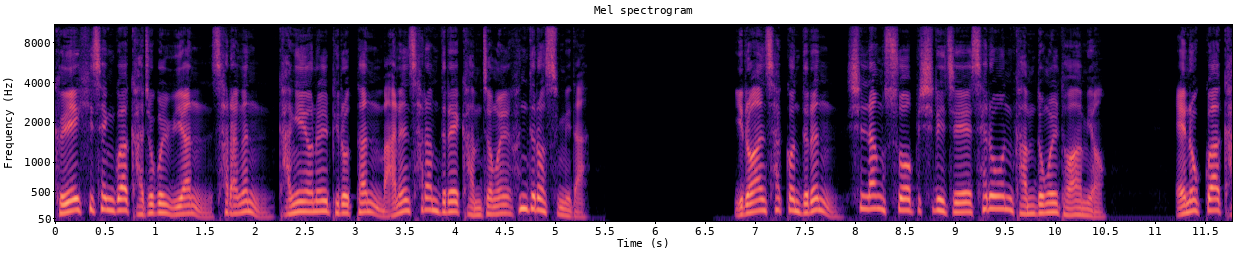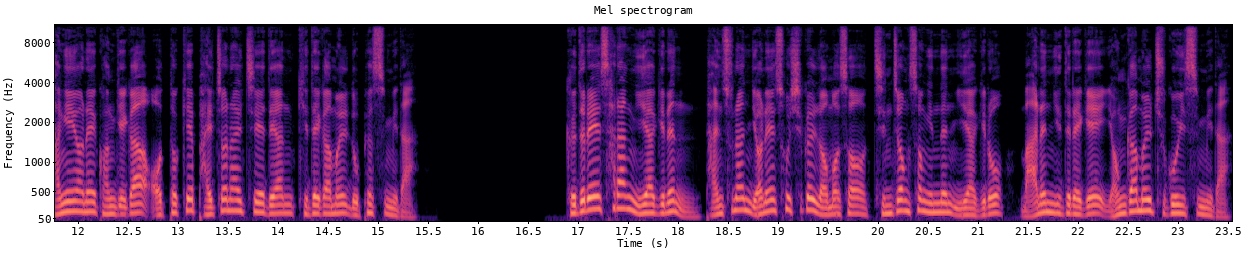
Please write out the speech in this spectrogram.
그의 희생과 가족을 위한 사랑은 강혜연을 비롯한 많은 사람들의 감정을 흔들었습니다. 이러한 사건들은 신랑 수업 시리즈에 새로운 감동을 더하며 에녹과 강혜연의 관계가 어떻게 발전할지에 대한 기대감을 높였습니다. 그들의 사랑 이야기는 단순한 연애 소식을 넘어서 진정성 있는 이야기로 많은 이들에게 영감을 주고 있습니다.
